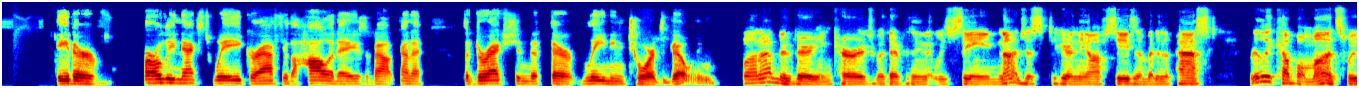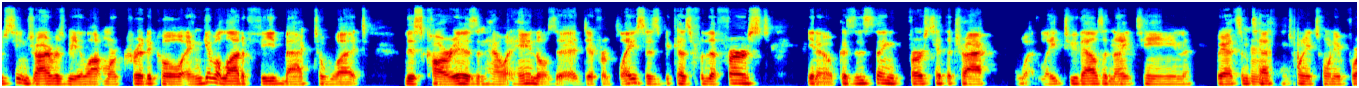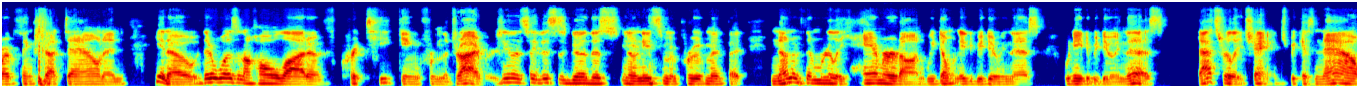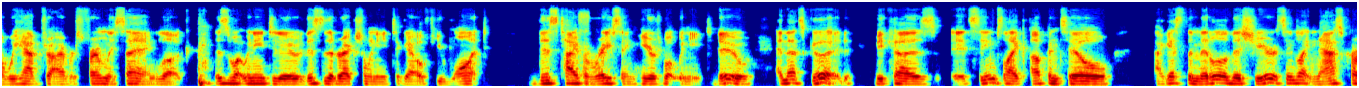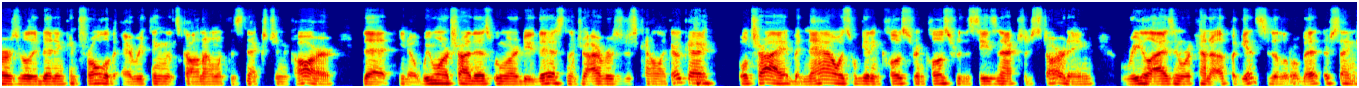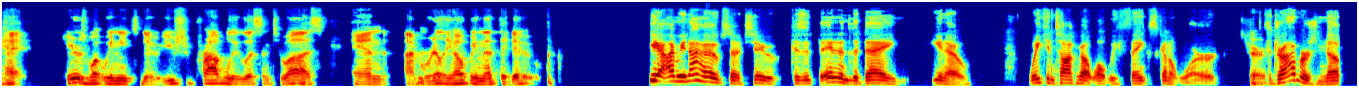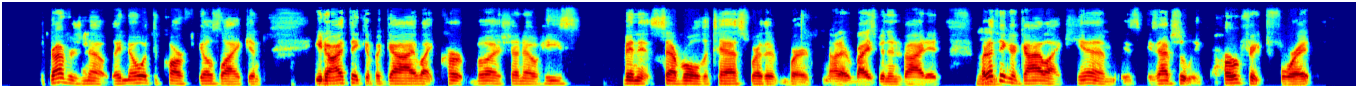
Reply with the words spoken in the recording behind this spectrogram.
either early next week or after the holidays about kind of the direction that they're leaning towards going. Well, and I've been very encouraged with everything that we've seen, not just here in the off season, but in the past really couple months. We've seen drivers be a lot more critical and give a lot of feedback to what this car is and how it handles it at different places. Because for the first, you know, because this thing first hit the track what late 2019. We had some Mhm. testing in 2020 before everything shut down, and you know there wasn't a whole lot of critiquing from the drivers. You know, they say this is good, this you know needs some improvement, but none of them really hammered on we don't need to be doing this we need to be doing this that's really changed because now we have drivers firmly saying look this is what we need to do. This is the direction we need to go. If you want this type of racing here's what we need to do. And that's good because it seems like up until i guess the middle of this year it seems like nascar has really been in control of everything that's gone on with this next gen car that you know we want to try this we want to do this and the drivers are just kind of like okay we'll try it. But now, as we're getting closer and closer to the season actually starting, realizing we're kind of up against it a little bit, they're saying, hey, here's what we need to do. You should probably listen to us. And I'm really hoping that they do. Yeah, I mean, I hope so too. Because at the end of the day, you know, we can talk about what we think's going to work. Sure. The drivers know The drivers know. They know what the car feels like. And, you know, I think of a guy like Kurt Busch. I know he's been at several of the tests where where not everybody's been invited, but mm. I think a guy like him is is absolutely perfect for it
